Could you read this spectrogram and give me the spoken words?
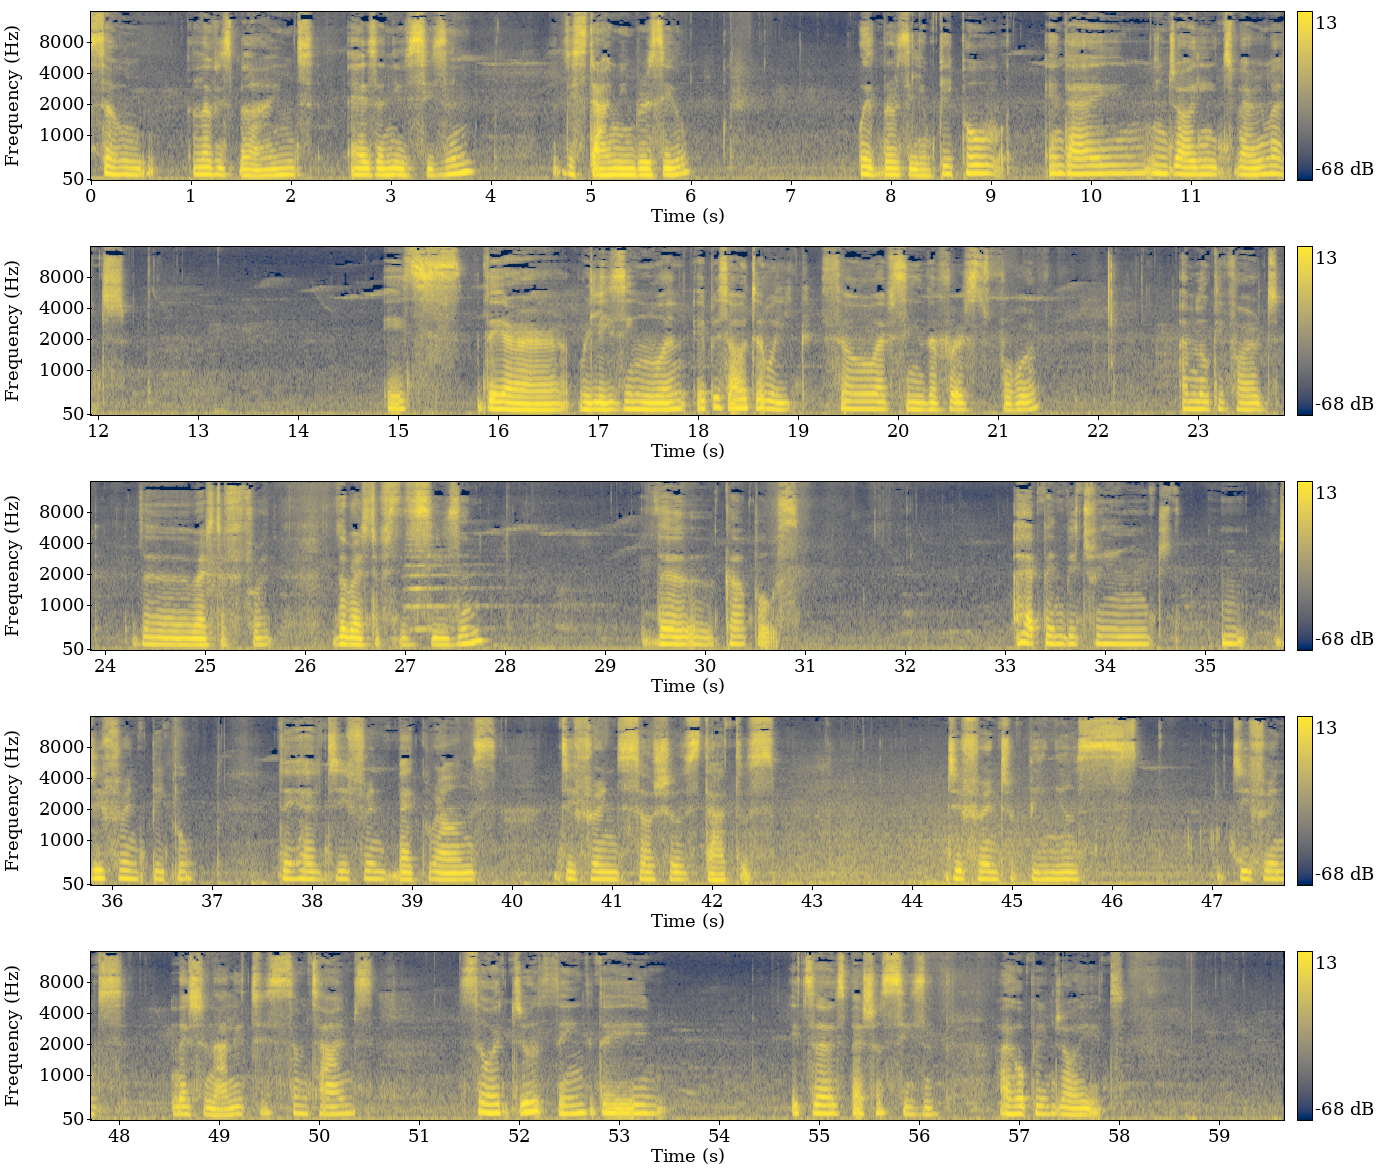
So, Love is Blind has a new season, this time in Brazil, with Brazilian people, and I enjoy it very much. It's they are releasing one episode a week, so I've seen the first four. I'm looking forward the rest of for the rest of the season the couples happen between mm, different people. They have different backgrounds, different social status, different opinions, different nationalities sometimes. So I do think they it's a special season. I hope you enjoy it.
